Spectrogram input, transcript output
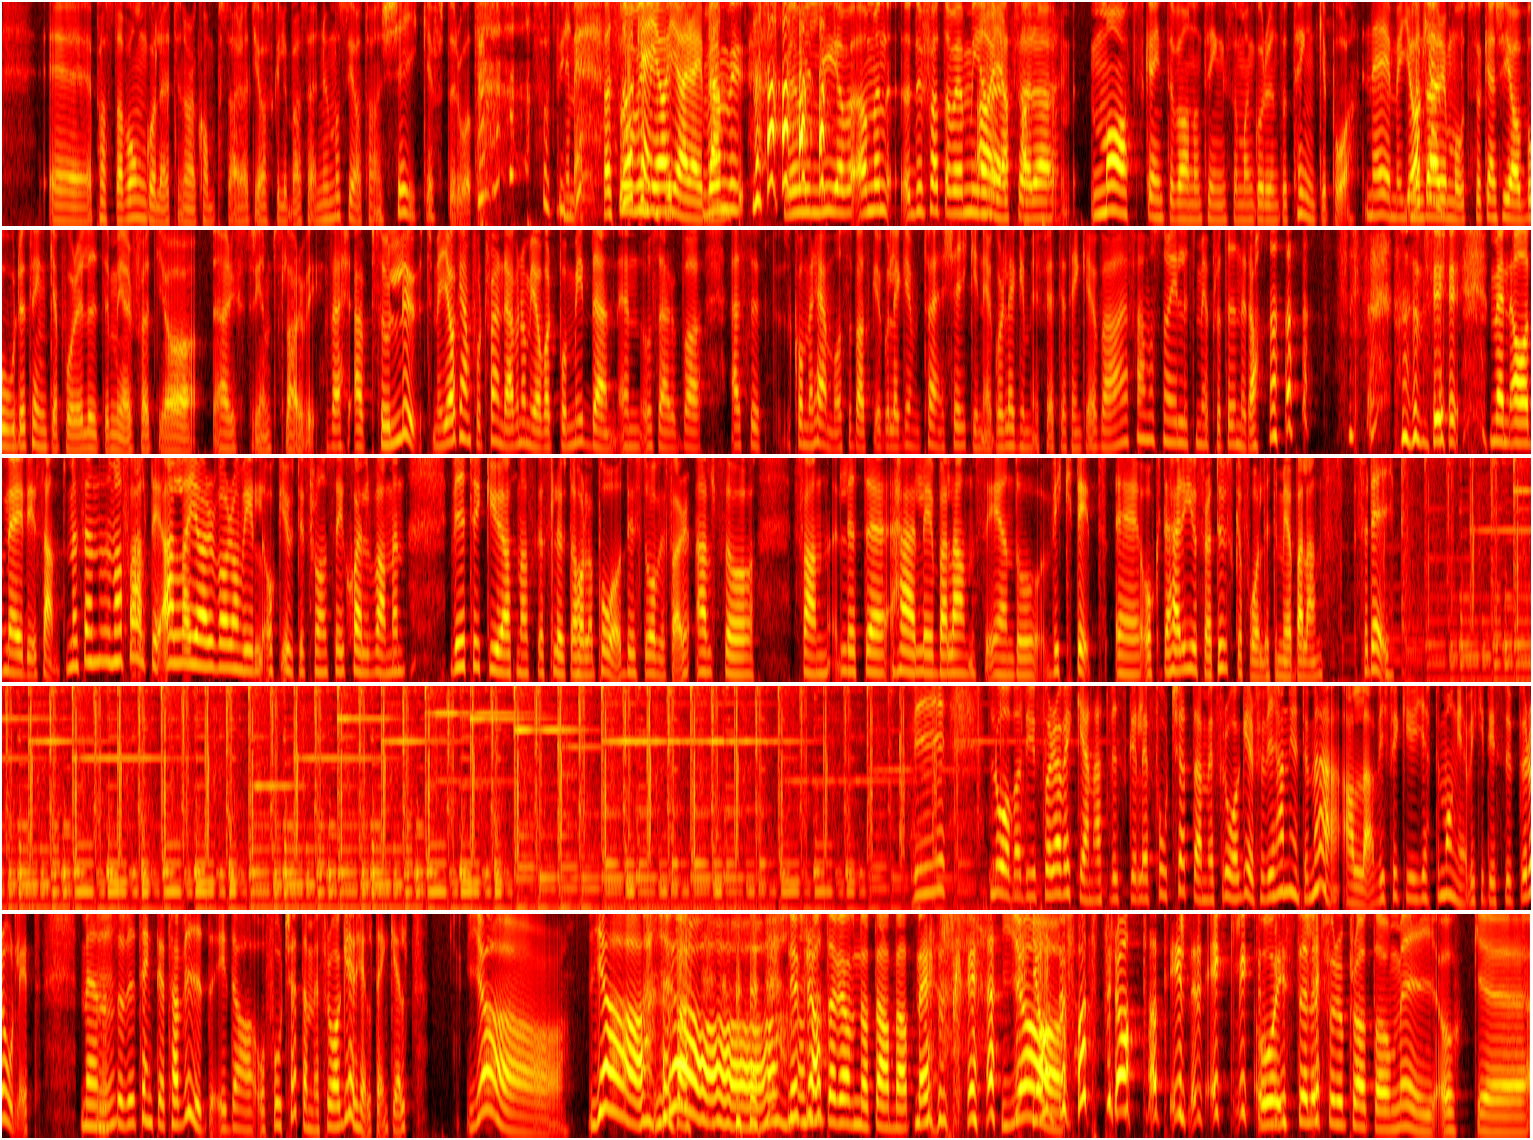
eh, pasta vongole till några kompisar, att jag skulle bara säga nu måste jag ta en shake efteråt. så det, Nej, men, fast så så, kan jag inte- göra ibland. vem vill, vem vill leva? Ja, men, du fattar vad jag menar. Ja, jag så här, mat ska inte vara någonting som man går runt och tänker på. Nej, men jag men kan... däremot så kanske jag borde tänka på det lite mer för att jag är extremt slarvig. Absolut, men jag kan fortfarande, även om jag varit på middagen en, och så här, bara super, kommer hem och så bara ska jag gå och lägga mig, ta en shake innan jag går och lägger mig för att jag tänker jag bara, "Ah, fan jag måste nog ha i lite mer protein idag. men ja, nej det är sant. Men sen man får alltid, alla gör vad de vill och utifrån sig själva. Men vi tycker ju att man ska sluta hålla på och det står vi för. Alltså fan, lite härlig balans är ändå viktigt. Eh, och det här är ju för att du ska få lite mer balans för dig. Lovade ju förra veckan att vi skulle fortsätta med frågor, för vi hann ju inte med alla. Vi fick ju jättemånga, vilket är superroligt. Men Mm. så vi tänkte ta vid idag och fortsätta med frågor helt enkelt. Ja! Ja! Ja! nu pratar vi om något annat. Nej, jag skojar. Jag har ja! inte fått prata tillräckligt. Och istället för att prata om mig och eh,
